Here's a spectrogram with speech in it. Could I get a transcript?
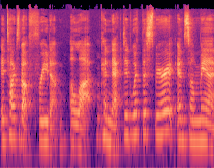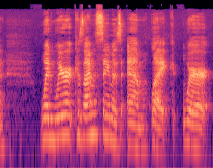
it talks about freedom a lot, mm-hmm. connected with the spirit. And so, man, when we're, because I'm the same as Em, like where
